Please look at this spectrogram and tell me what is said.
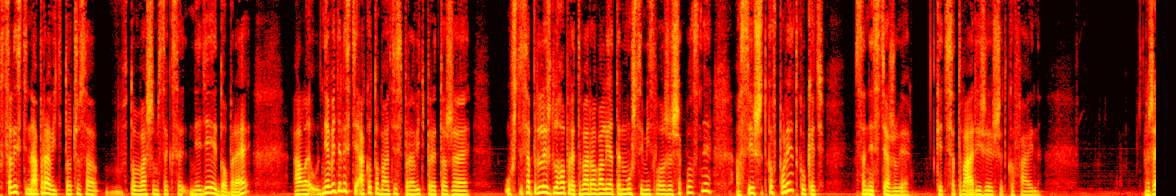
chceli ste napraviť to, čo sa v tom vašom sexe nedieje dobre, ale nevedeli ste, ako to máte spraviť, pretože už ste sa príliš dlho pretvarovali a ten muž si myslel, že však vlastne asi je všetko v poriadku, keď sa nesťažuje, keď sa tvári, že je všetko fajn. Že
